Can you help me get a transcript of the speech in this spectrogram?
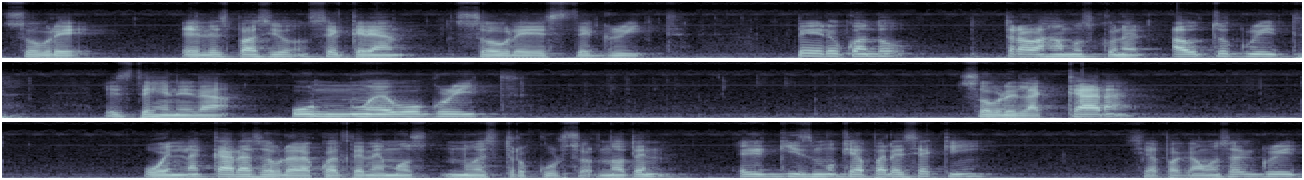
sobre el espacio se crean sobre este grid. Pero cuando trabajamos con el auto grid este genera un nuevo grid sobre la cara o en la cara sobre la cual tenemos nuestro cursor. Noten el gizmo que aparece aquí. Si apagamos el grid,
